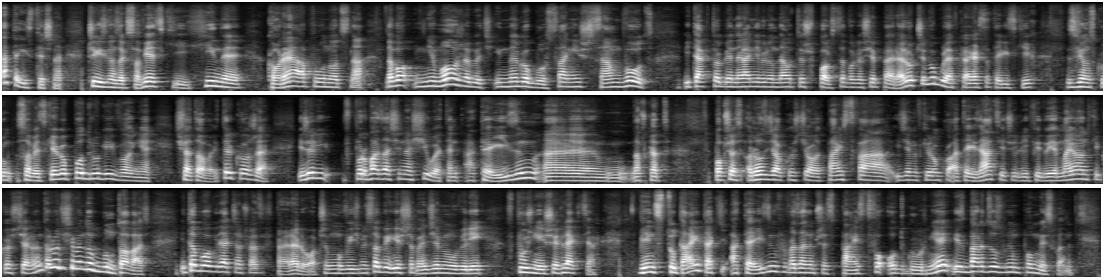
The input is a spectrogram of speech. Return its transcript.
ateistyczne, czyli Związek Sowiecki, Chiny, Korea Północna, no bo nie może być innego bóstwa niż sam wódz. I tak to generalnie wyglądało też w Polsce w okresie PRL-u, czy w ogóle w krajach satelickich Związku Sowieckiego po II wojnie światowej. Tylko, że jeżeli wprowadza się na siłę ten ateizm, e, na przykład poprzez rozdział Kościoła od państwa idziemy w kierunku ateizacji, czyli likwidujemy majątki kościelne, no to ludzie się będą buntować. I to było widać na przykład w PRL-u, o czym mówiliśmy sobie i jeszcze będziemy mówili w późniejszych lekcjach. Więc tutaj taki ateizm wprowadzany przez państwo odgórnie jest bardzo złym pomysłem,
